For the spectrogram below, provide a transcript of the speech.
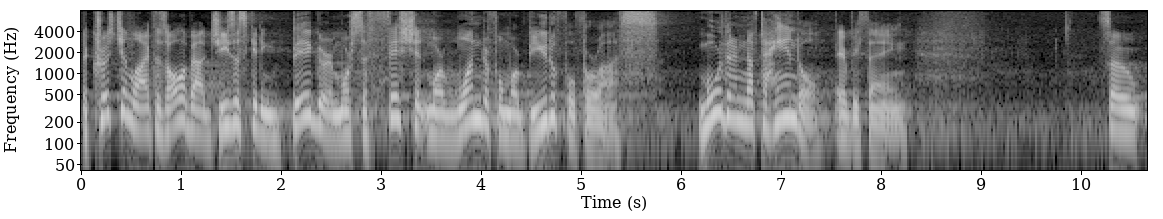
The Christian life is all about Jesus getting bigger, more sufficient, more wonderful, more beautiful for us, more than enough to handle everything. So,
